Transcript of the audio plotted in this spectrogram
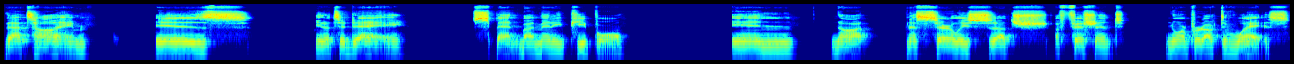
that time is you know today spent by many people in not necessarily such efficient nor productive ways.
